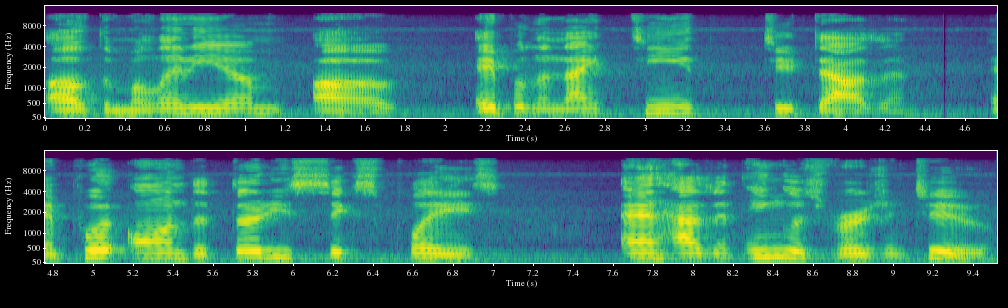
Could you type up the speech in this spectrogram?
of the millennium of April the 19th, 2000, and put on the 36th place and has an English version too.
